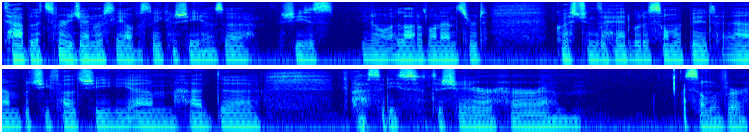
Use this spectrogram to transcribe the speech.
tablets very generously, obviously, because she has a she's you know a lot of unanswered questions ahead with a summit bid, um, but she felt she um, had the capacities to share her um, some of her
